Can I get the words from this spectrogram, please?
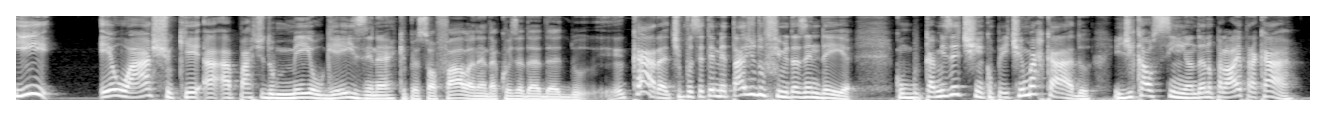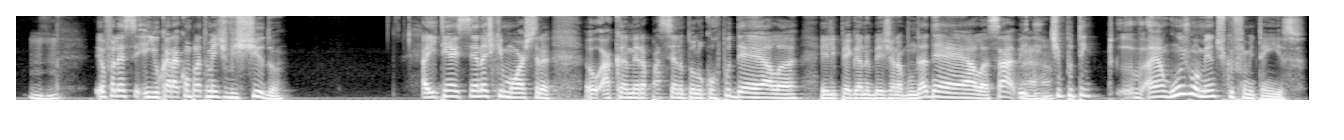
E eu acho que a, a parte do male gaze, né? Que o pessoal fala, né? Da coisa da, da- do... Cara, tipo, você ter metade do filme da Zendaya com camisetinha, com peitinho marcado e de calcinha andando pra lá e pra cá. Uhum. Eu falei assim... E o cara completamente vestido. Aí tem as cenas que mostra a câmera passeando pelo corpo dela, ele pegando e beijando a bunda dela, sabe? E, Aham. tipo, tem... Em alguns momentos que o filme tem isso.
